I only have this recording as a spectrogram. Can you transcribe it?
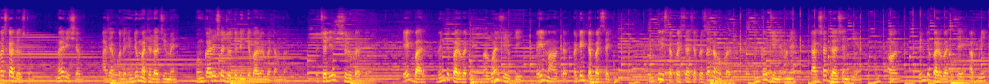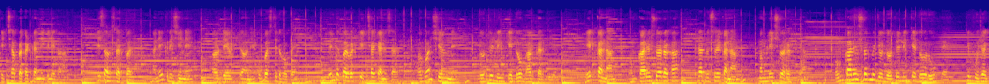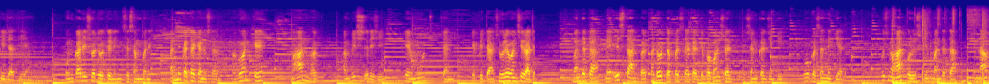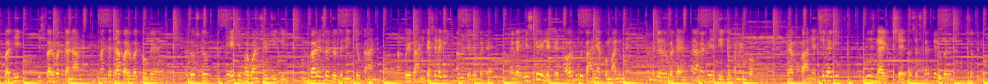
नमस्कार दोस्तों, मैं ऋषभ। आज आपको द हिंदू मैथोलॉजी में ओंकारेश्वर ज्योतिर्लिंग के बारे में बताऊँगा। तो चलिए शुरू करते हैं। एक बार विंध्य पर्वत ने भगवान शिव की कई माह तक कठिन तपस्या की। उनकी इस तपस्या से प्रसन्न होकर शंकर जी ने उन्हें साक्षात दर्शन दिया और विंध्य पर्वत से अपनी इच्छा प्रकट करने के लिए कहा। इस अवसर पर अनेक ऋषि ने और देवताओं ने उपस्थित हो गए। विंध्य पर्वत की इच्छा के अनुसार भगवान शिव ने ज्योतिर्लिंग के दो भाग कर दिए। एक का नाम ओंकारेश्वर रखा तथा दूसरे का नाम ममलेश्वर रख दिया। ओंकारेश्वर में जो ज्योतिर्लिंग के दो रूप है, की पूजा की जाती है। ओंकारेश्वर ज्योतिर्लिंग से संबंधित अन्य कथा के अनुसार भगवान के महान भक्त अम्बिश ऋषि, के मूल चंद, के पिता सूर्यवंशी राजा मंदता ने इस स्थान पर कठोर तपस्या करके भगवान शंकर जी की वो प्रसन्न किया था। उस महान पुरुष की मंदता के नाम पर ही इस पर्वत का नाम मंदता पर्वत हो गया है। तो दोस्तों, यही थी भगवान शिव जी की ओंकारेश्वर ज्योतिर्लिंग की कहानी। आपको ये कहानी कैसे लगी, हमें ज़रूर बताएँ। अगर इसके रिलेटेड और भी कोई कहानी आपको मालूम है तो हमें ज़रूर बताएँ और हमें भेज दीजिए कमेंट बॉक्स में। अगर आपको कहानी अच्छी लगी तो प्लीज़ लाइक, शेयर और सब्सक्राइब ज़रूर करें। शुक्रिया।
